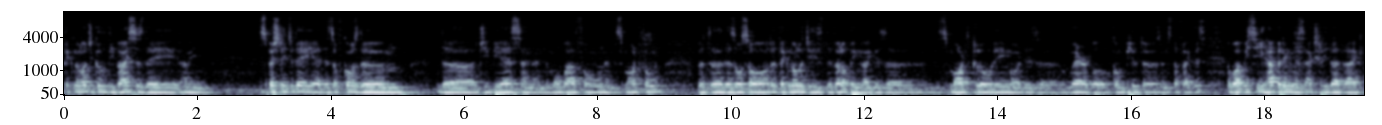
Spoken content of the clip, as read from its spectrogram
technological devices, they I mean, especially today, yeah, there's of course the um, the GPS and, and the mobile phone and the smartphone, but uh, there's also other technologies developing like there's uh, the smart clothing or there's uh, wearable computers and stuff like this. And what we see happening is actually that like,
